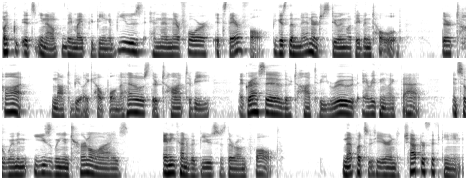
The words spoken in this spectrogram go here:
But it's, you know, they might be being abused, and then therefore it's their fault because the men are just doing what they've been told. They're taught not to be like helpful in the house, they're taught to be aggressive, they're taught to be rude, everything like that. And so women easily internalize any kind of abuse as their own fault. And that puts us here into chapter 15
